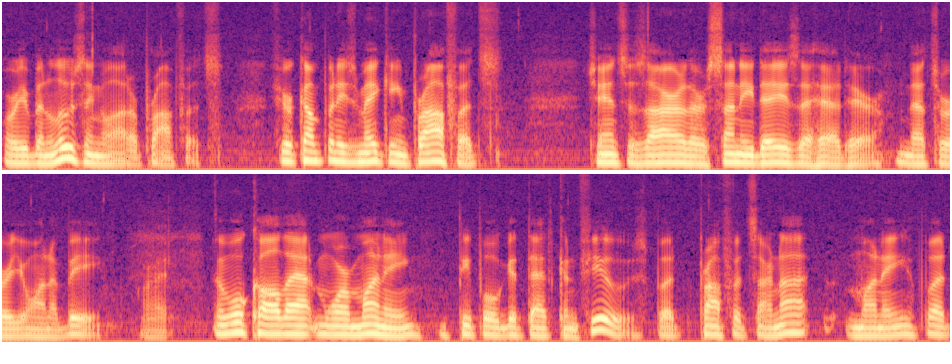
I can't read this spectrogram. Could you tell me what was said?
or you've been losing a lot of profits. If your company's making profits, chances are there's sunny days ahead here. That's where you want to be. Right. And we'll call that more money. People get that confused, but profits are not money. But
